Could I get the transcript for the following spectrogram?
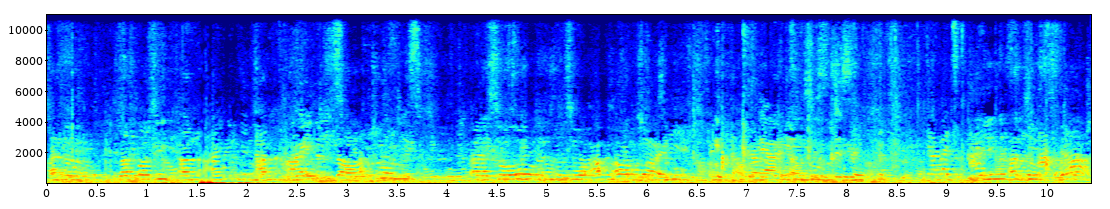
Also, dass man sich an einem, an einem Datum äh, so, so abarbeitet. Genau. Ja, ja. Also, ja.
